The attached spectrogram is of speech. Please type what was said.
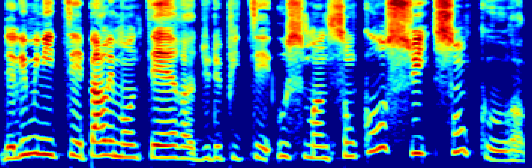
de l'immunité parlementaire du député Ousmane Sonko suit son cours.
